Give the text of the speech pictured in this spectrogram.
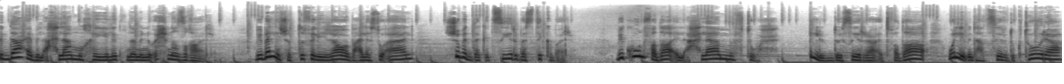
بتداعب بالأحلام مخيلتنا منه إحنا صغار. ببلش الطفل يجاوب على سؤال شو بدك تصير بس تكبر؟ بيكون فضاء الأحلام مفتوح اللي بده يصير رائد فضاء واللي بدها تصير دكتورة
